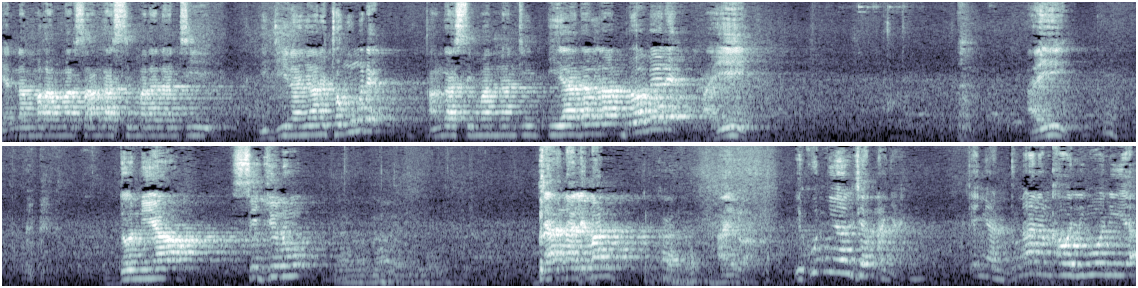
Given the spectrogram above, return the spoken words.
Yenna mara mar sanga simana nanti idina nya ni tomu de anga siman nanti iya dalla do mere ai ai dunia sijunu janna liman ayo ikut ni al jannanya kenya dunanan kawali ngoni ya.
